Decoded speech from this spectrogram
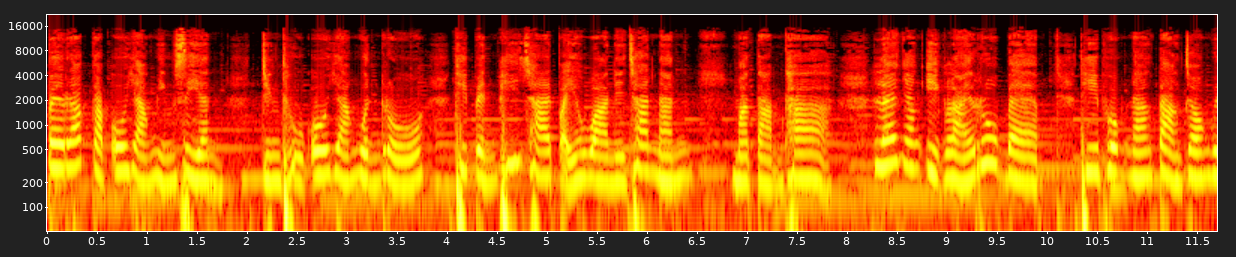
ไปรักกับโอหยางหมิงเซียน จึงถูกโอหยางหวนโหรที่เป็นพี่ชายไปฮวาในชาตินั้น มาตามฆ่า และยังอีกหลายรูปแบบที่พวกนางต่างจองเว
